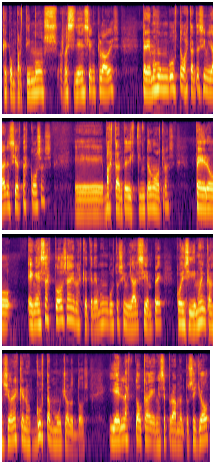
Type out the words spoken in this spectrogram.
que compartimos residencia en Clovis, tenemos un gusto bastante similar en ciertas cosas, bastante distinto en otras, pero en esas cosas en las que tenemos un gusto similar siempre coincidimos en canciones que nos gustan mucho a los dos. Y él las toca en ese programa. Entonces yo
